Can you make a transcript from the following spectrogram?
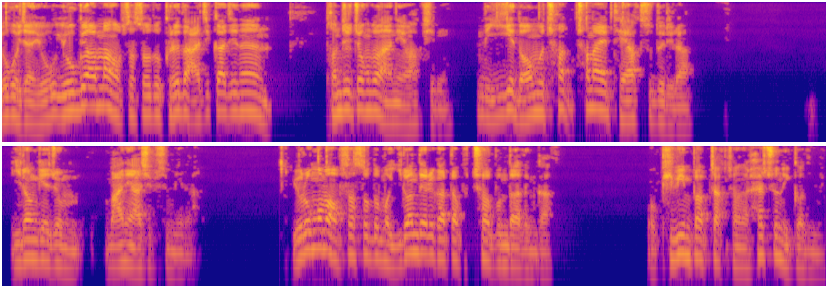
요거 이제, 요, 요 교환만 없었어도, 그래도 아직까지는 던질 정도는 아니에요, 확실히. 근데 이게 너무 천, 천하의 대학수들이라, 이런 게 좀 많이 아쉽습니다. 요런 것만 없었어도 뭐 이런 데를 갖다 붙여본다든가, 뭐 비빔밥 작전을 할 수는 있거든요.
